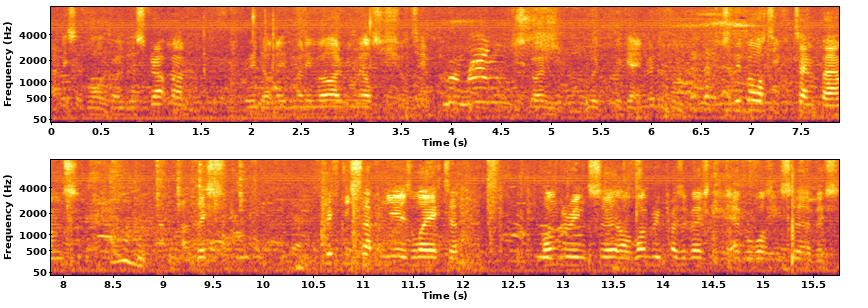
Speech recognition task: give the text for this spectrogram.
And he said, well, I'm going to the scrap man. We don't need them anymore, everyone else is shut. Just going, we're, we're getting rid of them. So they bought it for £10 and this 57 years later, longer in, or longer in preservation than it ever was in service,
